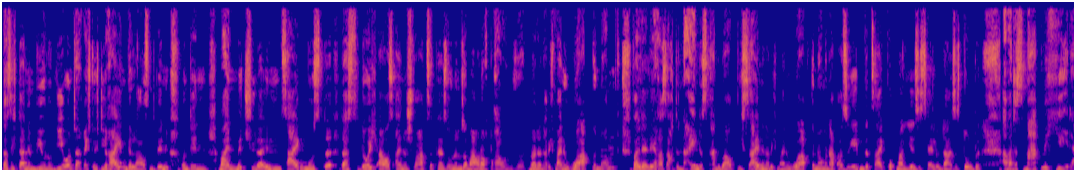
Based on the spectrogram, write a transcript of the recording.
dass ich ich dann im Biologieunterricht durch die Reihen gelaufen bin und den meinen MitschülerInnen zeigen musste, dass durchaus eine schwarze Person im Sommer auch noch braun wird. Ne? Dann habe ich meine Uhr abgenommen, weil der Lehrer sagte, nein, das kann überhaupt nicht sein. Dann habe ich meine Uhr abgenommen und habe also jedem gezeigt, guck mal, hier ist es hell und da ist es dunkel. Aber das mag nicht jeder.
